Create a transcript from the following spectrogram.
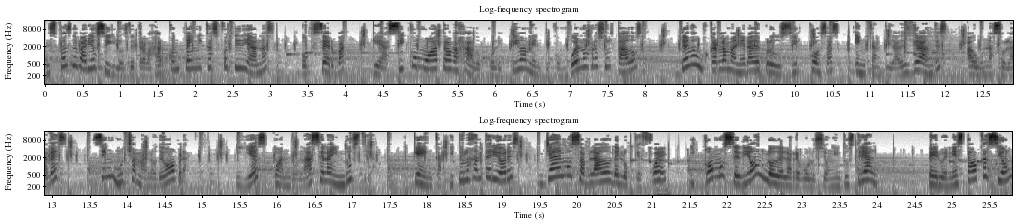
Después de varios siglos de trabajar con técnicas cotidianas, observa que así como ha trabajado colectivamente con buenos resultados, debe buscar la manera de producir cosas en cantidades grandes a una sola vez, sin mucha mano de obra. Y es cuando nace la industria, que en capítulos anteriores ya hemos hablado de lo que fue y cómo se dio lo de la revolución industrial. Pero en esta ocasión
